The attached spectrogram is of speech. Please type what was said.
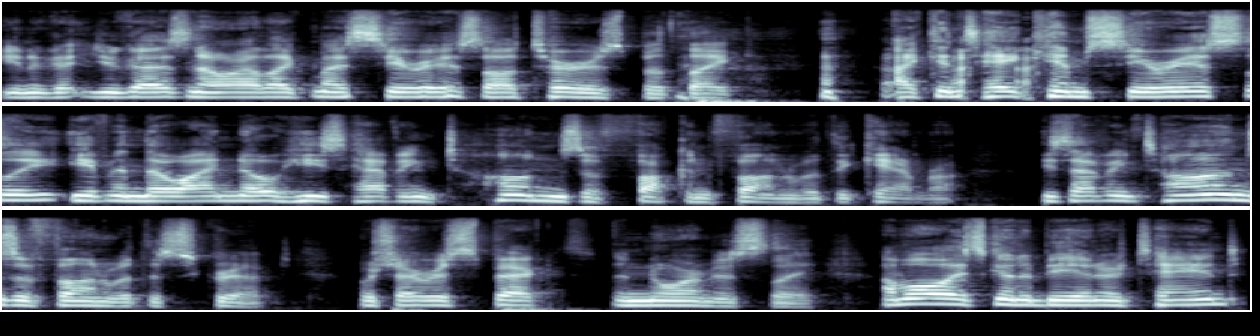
you know you guys know I like my serious auteurs, but like I can take him seriously even though I know he's having tons of fucking fun with the camera. He's having tons of fun with the script, which I respect enormously. I'm always going to be entertained,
